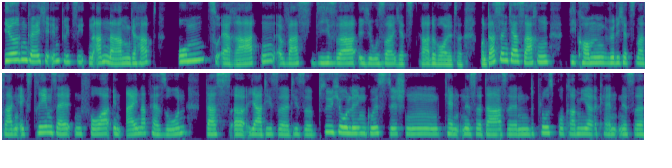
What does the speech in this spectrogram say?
irgendwelche impliziten Annahmen gehabt um zu erraten, was dieser User jetzt gerade wollte. Und das sind ja Sachen, die kommen, würde ich jetzt mal sagen, extrem selten vor in einer Person, dass äh, ja diese, diese psycholinguistischen Kenntnisse da sind, plus Programmierkenntnisse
